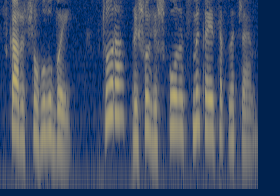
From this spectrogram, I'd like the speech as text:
Скажуть, що голубий. Вчора прийшов зі школи, смикається плечем.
